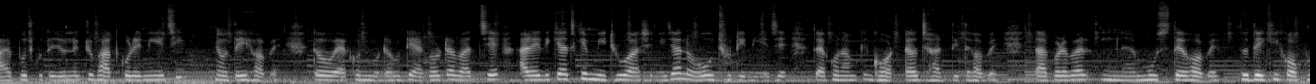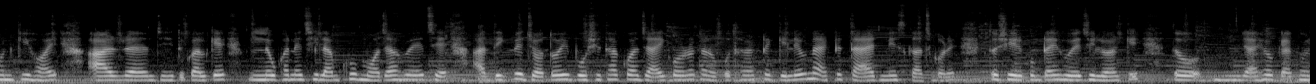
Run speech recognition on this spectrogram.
আর পুচকুতের জন্য একটু ভাত করে নিয়েছি, ওতেই হবে। তো এখন মোটামুটি এগারোটা বাজছে আর এদিকে আজকে মিঠু আসেনি, জানো? ও ছুটি নিয়েছে। তো এখন আমাকে ঘরটাও ঝাড় দিতে হবে। তারপর এবার মুছতে হবে। তো দেখি কখন কি হয়। আর যেহেতু কালকে ওখানে ছিলাম, খুব মজা হয়েছে। আর দেখবে যতই বসে থাকো আর যাই করো না কেন, কোথাও একটা গেলেও না একটা টায়ার্ডনেস কাজ করে। তো সেরকমটাই হয়েছিল আর কি। তো যাই হোক, এখন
